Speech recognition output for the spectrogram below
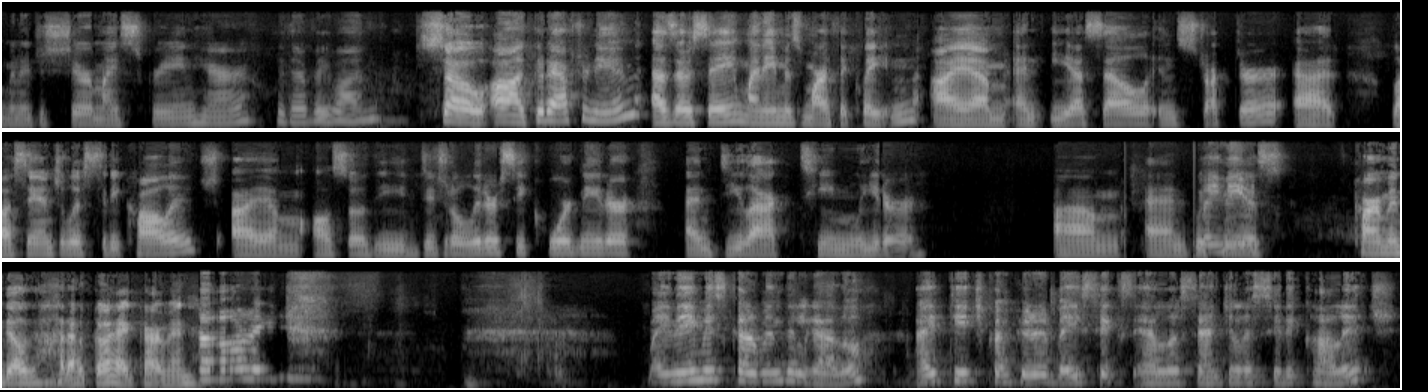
I'm going to just share my screen here with everyone. So uh, good afternoon. As I was saying, my name is Martha Clayton. I am an ESL instructor at Los Angeles City College. I am also the digital literacy coordinator and DLAC team leader. Um, and with My me is Carmen Delgado. Go ahead, Carmen. Sorry. My name is Carmen Delgado. I teach computer basics at Los Angeles City College.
